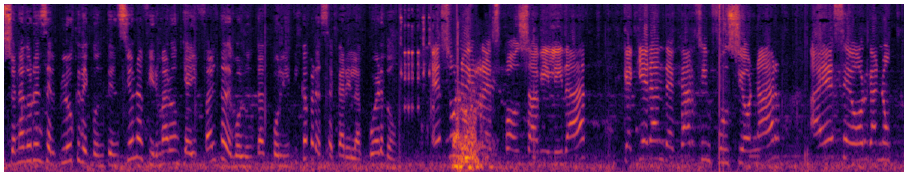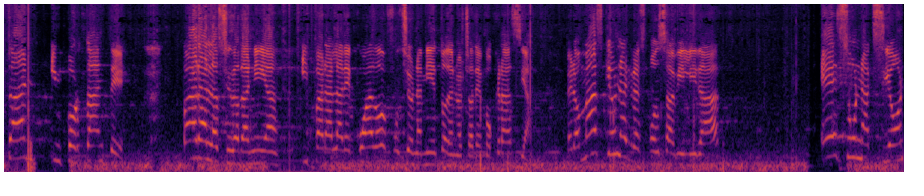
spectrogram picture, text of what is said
Los senadores del bloque de contención afirmaron que hay falta de voluntad política para sacar el acuerdo. Es una irresponsabilidad que quieran dejar sin funcionar a ese órgano tan importante para la ciudadanía y para el adecuado funcionamiento de nuestra democracia. Pero más que una irresponsabilidad, es una acción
